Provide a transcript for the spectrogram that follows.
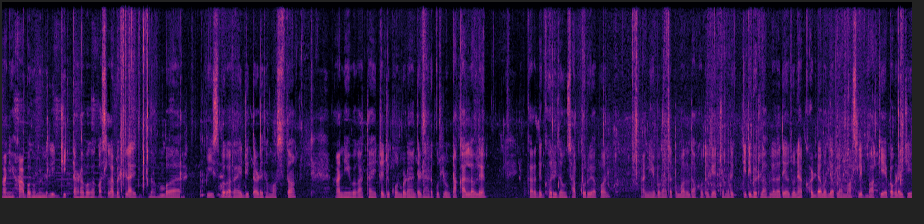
आणि हा बघा मंडळी जिताडा बघा कसला भेटला. एक नंबर पीस बघा काय जिताड्याचा मस्त. आणि बघा आता ह्याच्या जे कोणबड आहे ते डायरेक्ट उचलून टाकायला लावले. कारण ते घरी जाऊन साफ करूया आपण. आणि हे बघा आता तुम्हाला दाखवतो की याच्यामध्ये किती भेटलं आपल्याला. ते अजून ह्या खड्ड्यामधली आपल्या मासली बाकी आहे पकडायची.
